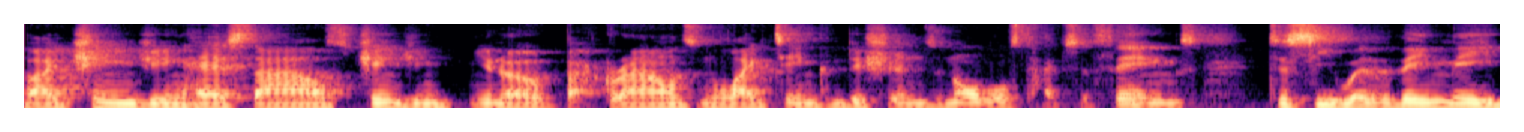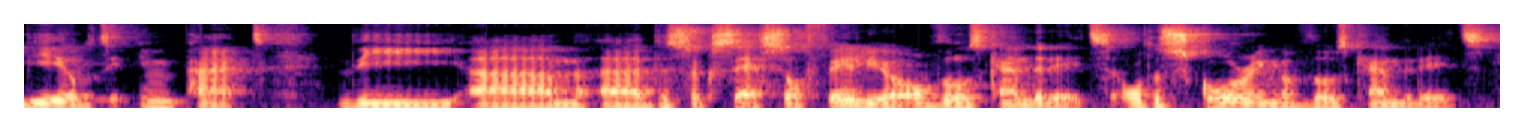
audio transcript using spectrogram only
by changing hairstyles, changing you know backgrounds and lighting conditions and all those types of things to see whether they may be able to impact the um, uh, the success or failure of those candidates or the scoring of those candidates.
